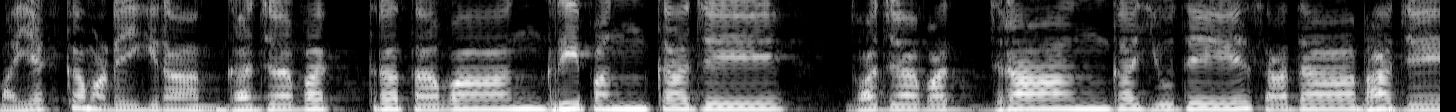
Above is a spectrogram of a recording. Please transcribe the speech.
மயக்கமடைகிறான் கஜவக்ர தவாங்கிரி பங்கஜே ध्वजवज्राङ्गयुधे सदा भजे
